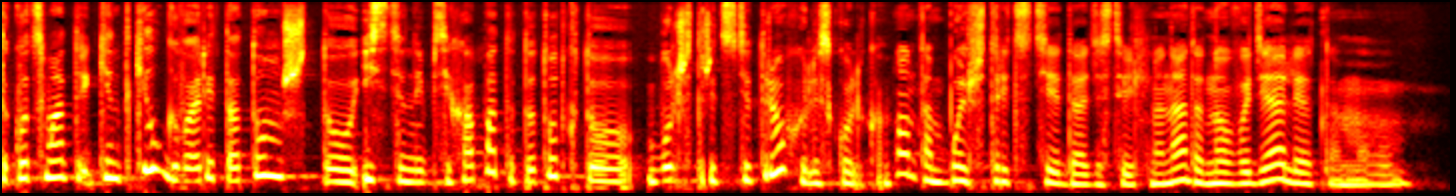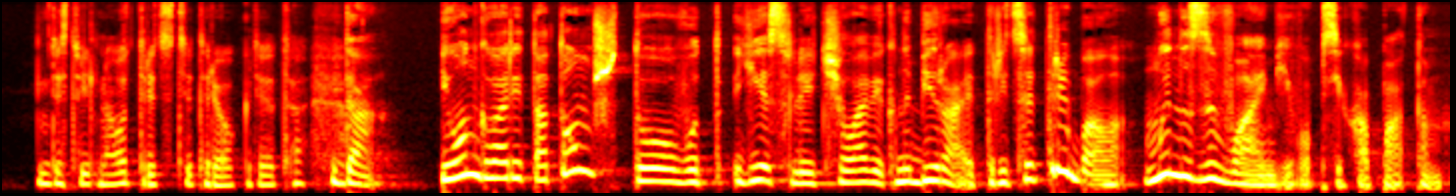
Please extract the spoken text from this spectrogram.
Так вот смотри, Кент Килл говорит о том, что истинный психопат – это тот, кто больше 33 или сколько? Ну, там больше 30, да, действительно надо, но в идеале там действительно от 33 где-то. Да. И он говорит о том, что вот если человек набирает 33 балла, мы называем его психопатом.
